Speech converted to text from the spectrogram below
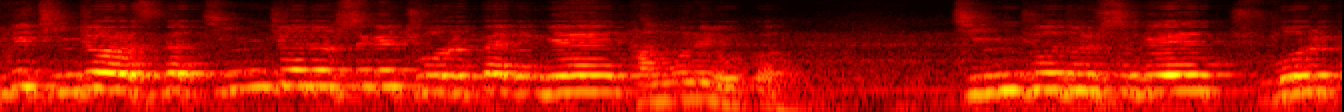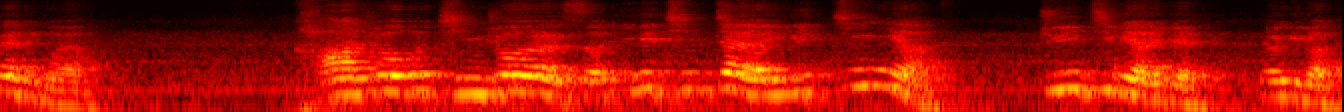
이게 진주어라 했으니까 진주어들 속에 주어를 빼는 게 단문의 요건. 진주어들 속에 주어를 빼는 거야. 가주어고 진주어라 했어. 이게 진짜야. 이게 찐이야. 주인집이야 이게. 여기가.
